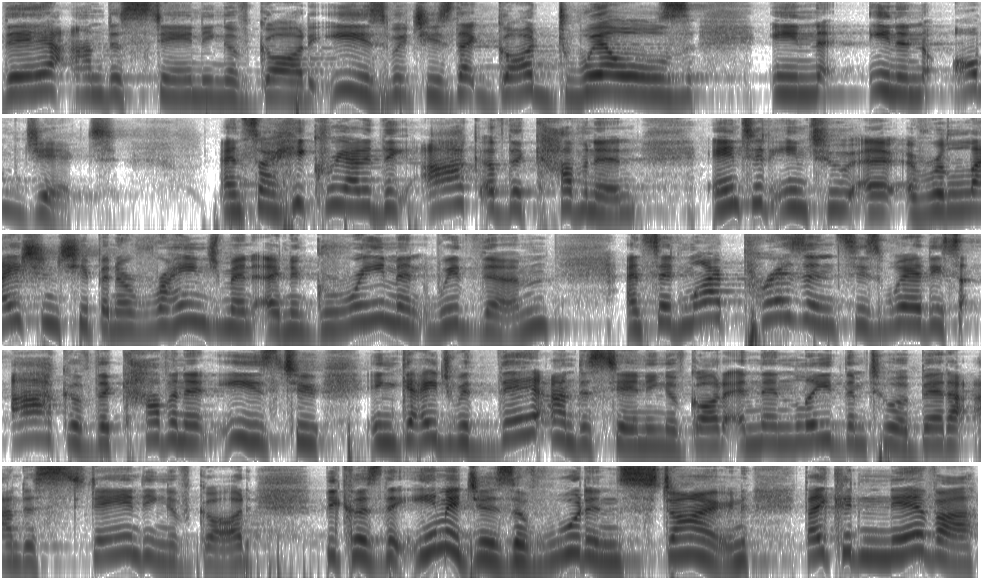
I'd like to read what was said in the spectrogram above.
their understanding of God is, which is that God dwells in, in an object. And so he created the Ark of the Covenant, entered into a, a, relationship, an arrangement, an agreement with them, and said, My presence is where this Ark of the Covenant is to engage with their understanding of God and then lead them to a better understanding of God. Because the images of wood and stone, they could never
